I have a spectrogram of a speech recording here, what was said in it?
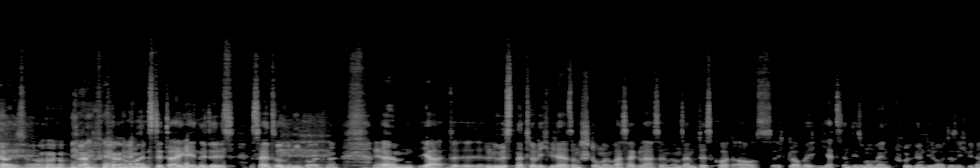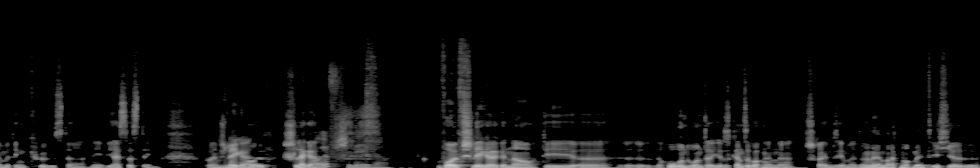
Ja, ich, ja, das kann auch mal ins Detail gehen. Das ist, ist halt so ein Minigolf. Ne? Ja, ähm, ja löst natürlich wieder so ein Sturm im Wasserglas in unserem Discord aus. Ich glaube, jetzt in diesem Moment prügeln die Leute sich wieder mit den Köster. Nee, wie heißt das Ding? Beim Schläger. Minigolf? Schläger. Wolfschläger. Wolfschläger, genau, die äh, hoch und runter, hier das ganze Wochenende schreiben sie immer. So, wer macht noch mit? Ich, äh,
